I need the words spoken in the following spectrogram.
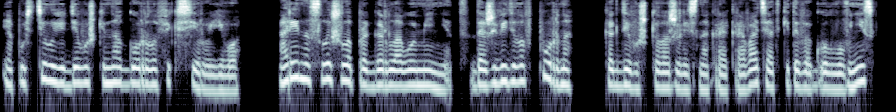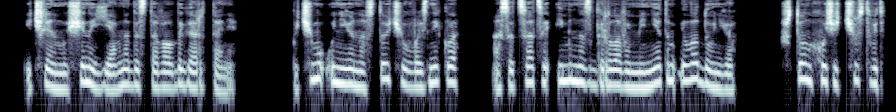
и опустил ее девушке на горло, фиксируя его. Арина слышала про горловой минет, даже видела в порно, как девушки ложились на край кровати, откидывая голову вниз, и член мужчины явно доставал до гортани. Почему у нее настойчиво возникла ассоциация именно с горловым минетом и ладонью? Что он хочет чувствовать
